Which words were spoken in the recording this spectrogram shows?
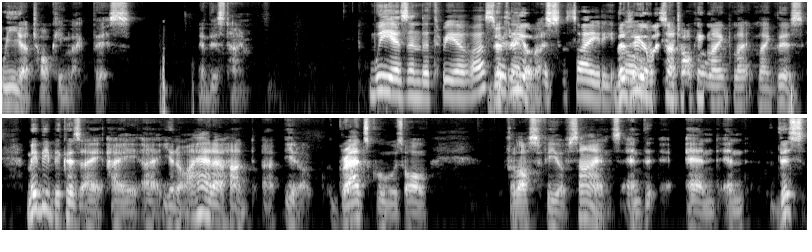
we are talking like this at this time. We, as in the three of us, The or three the, of us. society. The three Oh, of us are talking like like like this. Maybe because I I, I you know I had a hard uh, you know grad school was all philosophy of science and and and this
